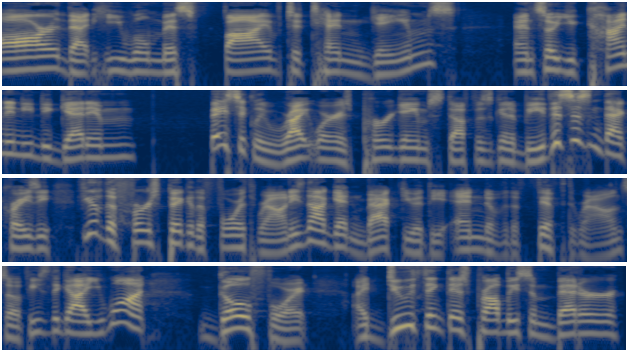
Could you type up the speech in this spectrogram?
are that he will miss five to 10 games. And so you kind of need to get him basically right where his per game stuff is going to be. This isn't that crazy. If you have the first pick of the fourth round, he's not getting back to you at the end of the fifth round. So if he's the guy you want, go for it. I do think there's probably some better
